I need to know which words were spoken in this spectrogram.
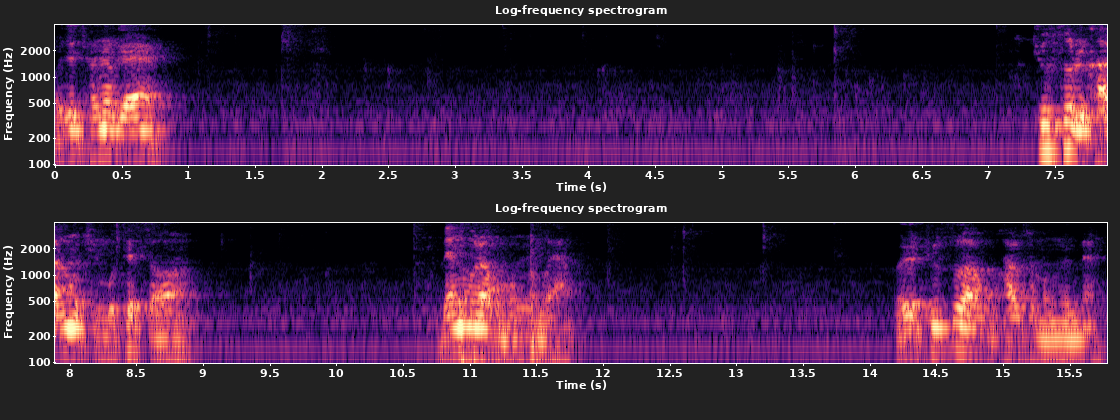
어제 저녁에 주스를 가려놓지 못했어. 맹물하고 먹는 거야. 원래 주스하고 갈아서 먹는데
